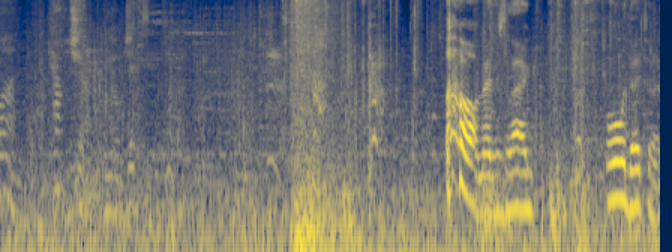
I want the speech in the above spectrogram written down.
one. Capture the objective. Oh man, this lag. All day today.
